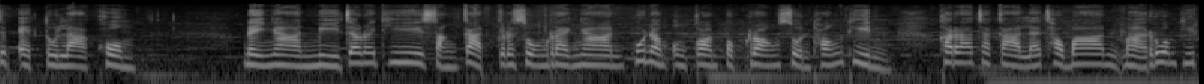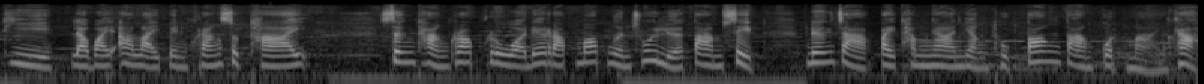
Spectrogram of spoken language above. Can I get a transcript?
31 ตุลาคม ในงานมีเจ้าหน้าที่สังกัดกระทรวงแรงงาน ผู้นำองค์กรปกครองส่วนท้องถิ่นข้าราชการและชาวบ้านมาร่วมพิธี และไว้อาลัยเป็นครั้งสุดท้ายซึ่งทางครอบครัวได้รับมอบเงินช่วยเหลือตามสิทธิ์ เนื่องจากไปทำงานอย่างถูกต้องตามกฎหมายค่ะ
